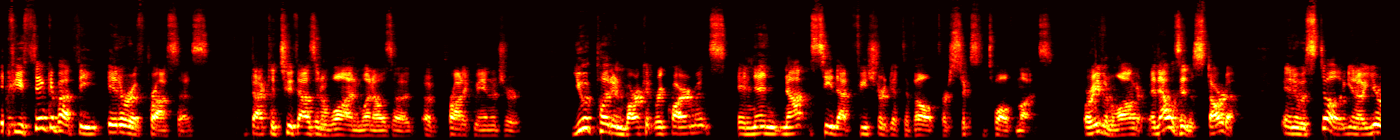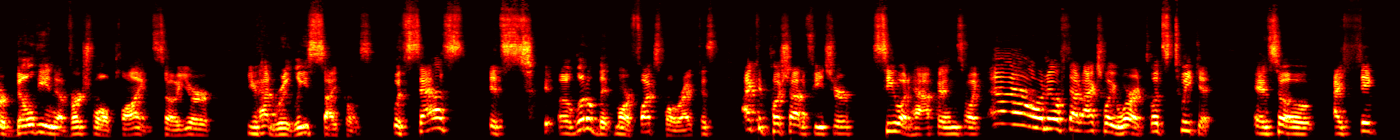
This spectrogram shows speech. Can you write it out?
If you think about the iterative process back in 2001 when I was a, a product manager, you would put in market requirements and then not see that feature get developed for six to 12 months or even longer. And that was in a startup. And it was still, you know, you're building a virtual appliance. So you're, you had release cycles. With SaaS, it's a little bit more flexible, right? Because I could push out a feature, see what happens. Like, "Ah, I don't know if that actually worked. Let's tweak it. And so I think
